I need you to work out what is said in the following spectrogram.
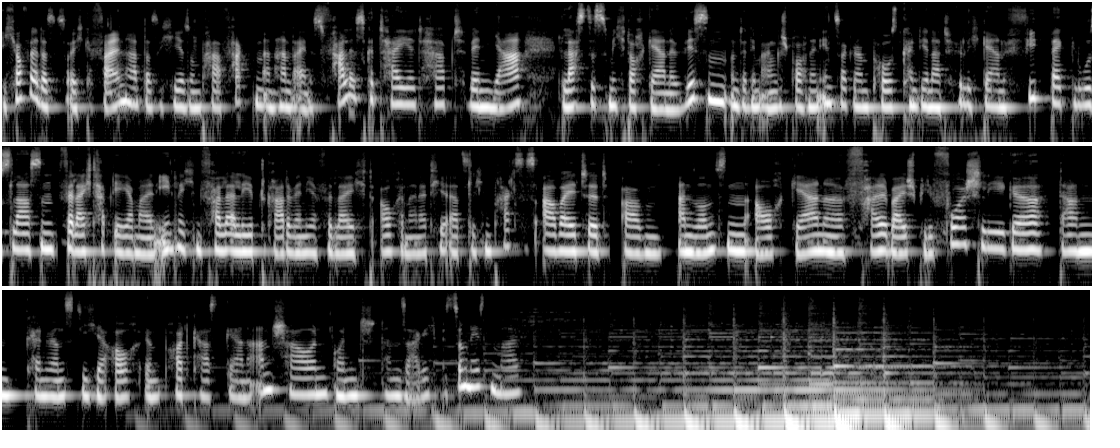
Ich hoffe, dass es euch gefallen hat, dass ich hier so ein paar Fakten anhand eines Falles geteilt habt. Wenn ja, lasst es mich doch gerne wissen. Unter dem angesprochenen Instagram-Post könnt ihr natürlich gerne Feedback loslassen. Vielleicht habt ihr ja mal einen ähnlichen Fall erlebt, gerade wenn ihr vielleicht auch in einer tierärztlichen Praxis arbeitet. Ähm, ansonsten auch gerne Fallbeispielvorschläge. Dann können wir uns die hier auch im Podcast gerne anschauen. Und dann sage ich bis zum nächsten Mal.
